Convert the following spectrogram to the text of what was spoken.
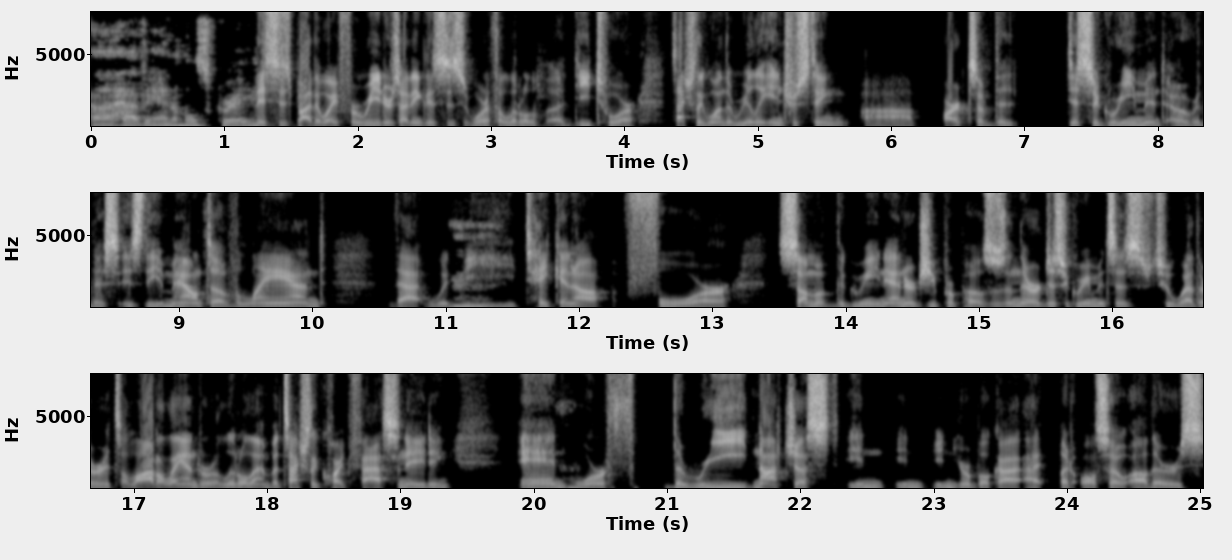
uh, have animals graze. This is, by the way, for readers, I think this is worth a little uh, detour. It's actually one of the really interesting uh, parts of the disagreement over this is the amount of land that would mm. be taken up for some of the green energy proposals. And there are disagreements as to whether it's a lot of land or a little land, but it's actually quite fascinating and mm-hmm. worth the read, not just in in, in your book, I, I, but also others.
